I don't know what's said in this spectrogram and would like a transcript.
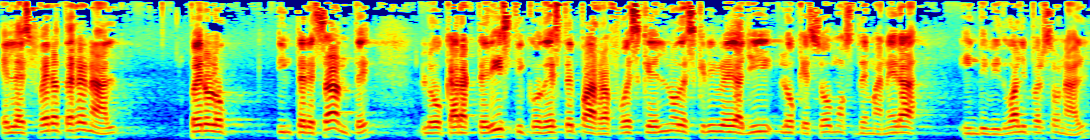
en la esfera terrenal, pero lo interesante, lo característico de este párrafo es que él no describe allí lo que somos de manera individual y personal,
